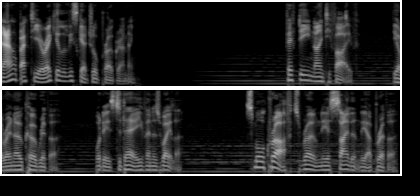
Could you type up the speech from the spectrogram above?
Now, back to your regularly scheduled programming. 1595. The Orinoco River, what is today Venezuela. Small crafts row near silently upriver,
